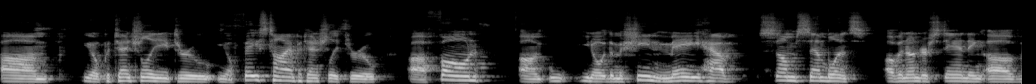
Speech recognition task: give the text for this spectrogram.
Um, you know, potentially through you know FaceTime, potentially through uh, phone. Um, you know, the machine may have some semblance of an understanding of,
